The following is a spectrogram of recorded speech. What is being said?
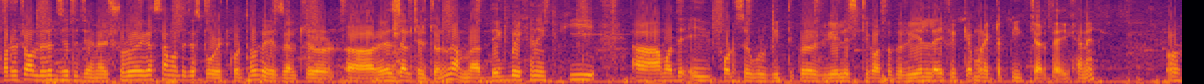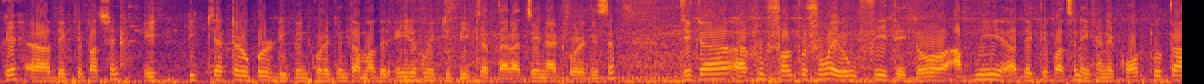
ফটোটা অলরেডি যেহেতু জেনারেট শুরু হয়ে গেছে, আমাদের জাস্ট ওয়েট করতে হবে রেজাল্টের রেজাল্টের জন্য। আমরা দেখব এখানে কি আমাদের এই ফটোসের উপর ভিত্তি করে রিয়েলিস্টিক অর্থাৎ রিয়েল লাইফে কেমন একটা পিকচার দেয় এখানে ওকে দেখতে পাচ্ছেন, এই পিকচারটার উপর ডিপেন্ড করে কিন্তু আমাদের এইরকম একটি পিকচার তারা জেনারেট করে দিছে যেটা খুব স্বল্প সময় এবং ফ্রিতে তো আপনি দেখতে পাচ্ছেন এখানে কতটা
